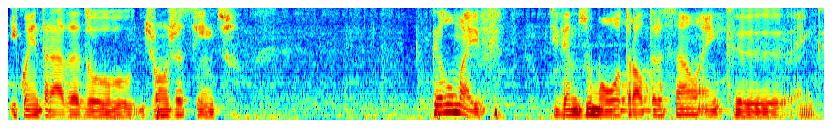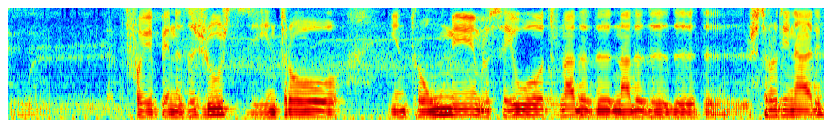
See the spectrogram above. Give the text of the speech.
e com a entrada do João Jacinto. Pelo meio tivemos uma outra alteração em que, em que foi apenas ajustes e entrou entrou um membro, saiu outro, nada de nada de, de, de extraordinário,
